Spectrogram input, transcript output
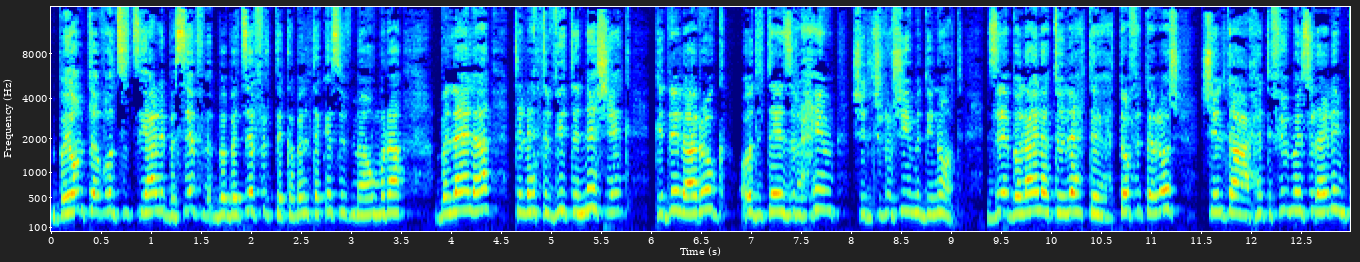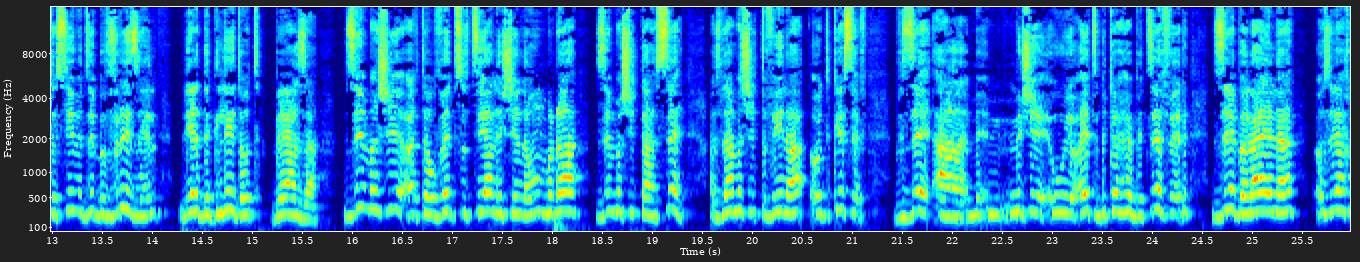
ביום תעבוד סוציאלי בספר, בבית ספר תקבל את הכסף מהאומרה, בלילה תלך תביא את הנשק כדי להרוג עוד את האזרחים של 30 מדינות. זה בלילה תלך תחטוף את הראש של החטיפים הישראלים, תשים את זה בבריזל ליד הגלידות בעזה. זה מה שאתה עובד סוציאלי של האומרה, זה מה שתעשה. אז למה שתביא לה עוד כסף? וזה, מי שהוא יועץ בתוך הבית ספר, זה בלילה עוזר לך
